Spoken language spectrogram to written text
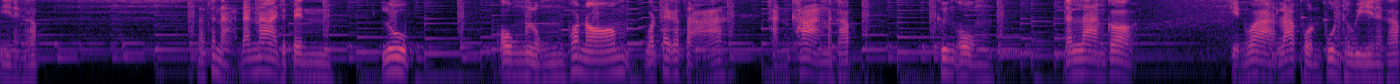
นี่นะครับ ลักษณะด้านหน้าจะเป็นรูป องค์หลวงพ่อน้อม วัดแพร่กษาหันข้างนะครับ ครึ่งองค์ ด้านล่างก็เขียนว่าลาภผลพุนทวีนะครับ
